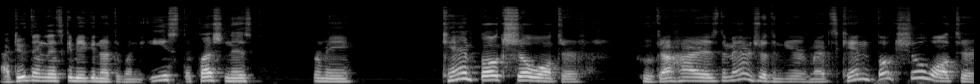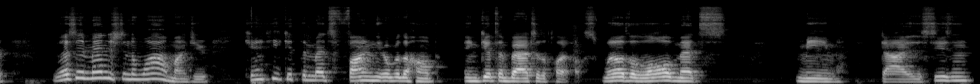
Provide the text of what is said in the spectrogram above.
I do think that's gonna be a good enough to win the East. The question is, for me, can Buck Showalter, who got hired as the manager of the New York Mets, can Buck Showalter, who hasn't managed in a while, mind you, can he get the Mets finally over the hump and get them back to the playoffs? Well, the Law Mets meme die this season.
